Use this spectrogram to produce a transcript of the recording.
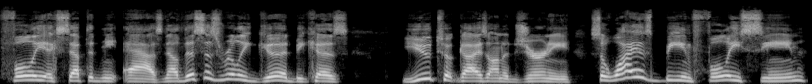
fully accepted me as. Now, this is really good because you took guys on a journey. So, why is being fully seen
